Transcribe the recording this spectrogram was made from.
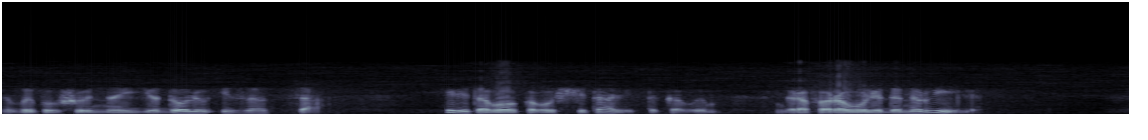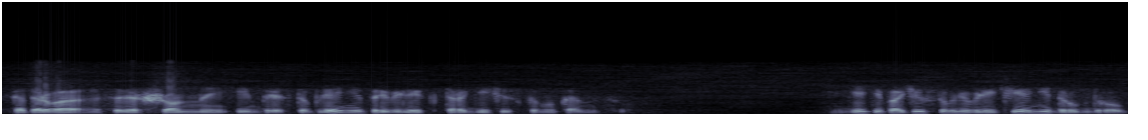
выпавшую на ее долю из-за отца, или того, кого считали таковым, графа Рауля де Нервиля, которого совершенные им преступления привели к трагическому концу. Дети почувствовали влечение друг к другу,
